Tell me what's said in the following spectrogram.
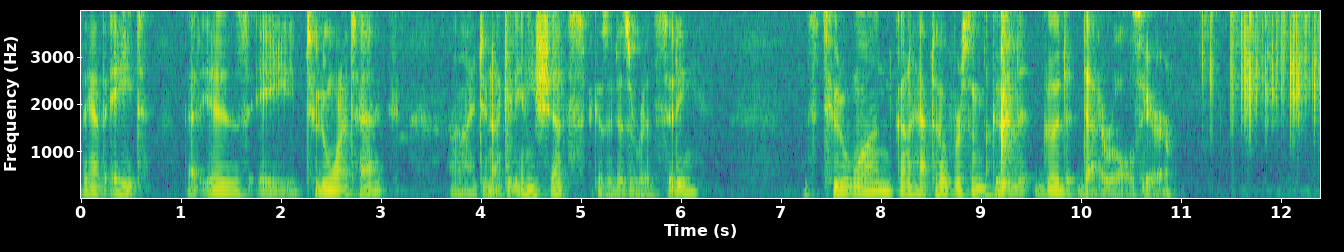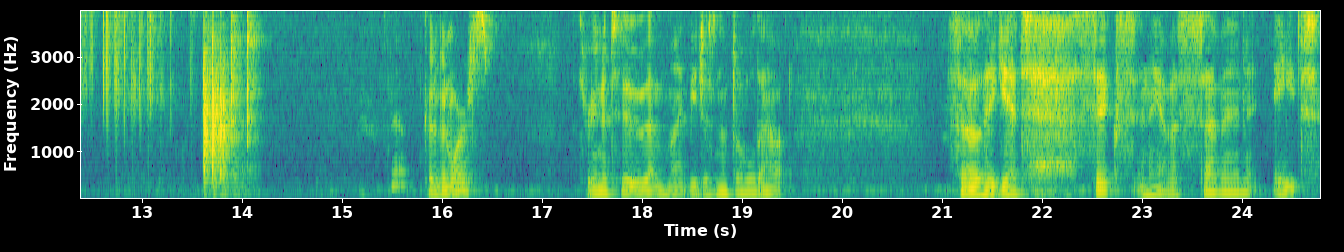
They have eight. That is a two to one attack. Uh, I do not get any shifts because it is a red city. It's two to one. Gonna have to hope for some good, good die rolls here. Yeah, Could have been worse. Three and a two, that might be just enough to hold out. So they get six, and they have a seven, eight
